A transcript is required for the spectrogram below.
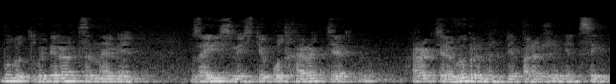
будут выбираться нами в зависимости от характера, характера выбранных для поражения целей.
